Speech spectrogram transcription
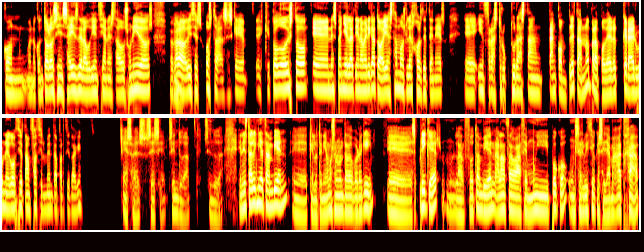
con, bueno, con todos los insights de la audiencia en Estados Unidos. Pero claro, Mm. dices, ostras, es que, es que todo esto en España y Latinoamérica todavía estamos lejos de tener eh, infraestructuras tan, tan completas, ¿no? Para poder crear un negocio tan fácilmente a partir de aquí. Eso es, sí, sí, sin duda, sin duda. En esta línea también, eh, que lo teníamos anotado por aquí, eh, Spreaker lanzó también, ha lanzado hace muy poco un servicio que se llama AdHub,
